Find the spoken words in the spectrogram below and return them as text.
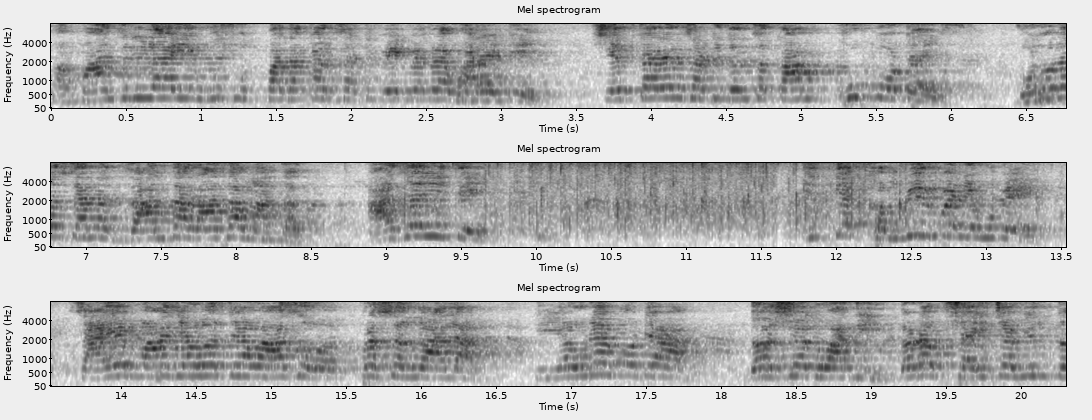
मांजरीला ऊस उत्पादकांसाठी वेगवेगळ्या व्हरायटी आहेत. शेतकऱ्यांसाठी त्यांचं काम खूप मोठं आहे. म्हणूनच त्यांना जाणता राजा मानतात. आजही ते इतके खंबीरपणे उभे साहेब माझ्यावर जेव्हा असं प्रसंग आला की एवढ्या मोठ्या दहशतवादी दडपशाहीच्या विरुद्ध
